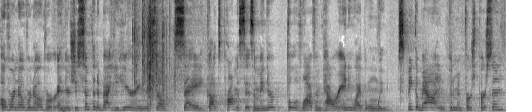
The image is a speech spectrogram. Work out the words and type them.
over and over and over. And there's just something about you hearing yourself say God's promises. I mean, they're full of life and power anyway, but when we speak them out and put them in first person,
